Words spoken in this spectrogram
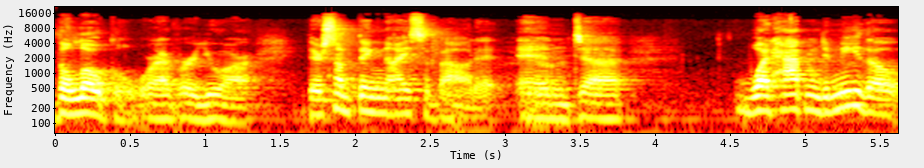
the local, wherever you are. There's something nice about it, and. Uh, what happened to me though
